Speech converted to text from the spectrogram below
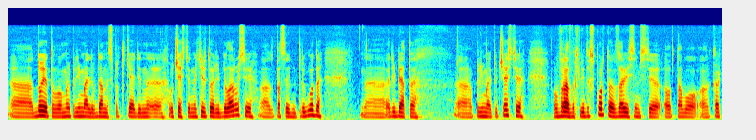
До этого мы принимали в данной спартакиаде участие на территории Беларуси за последние три года. Ребята принимают участие в разных видах спорта, в зависимости от того, как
